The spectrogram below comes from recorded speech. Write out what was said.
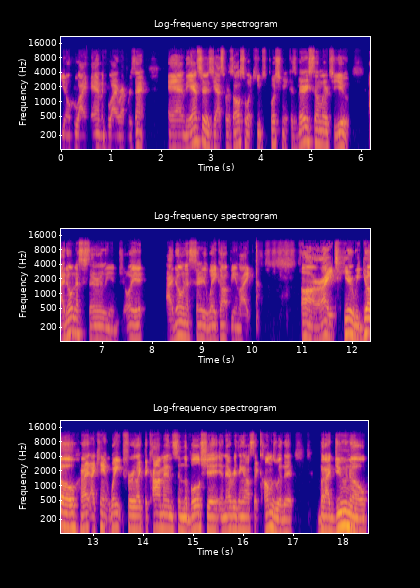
You know, who I am and who I represent. And the answer is yes, but it's also what keeps pushing me because very similar to you, I don't necessarily enjoy it. I don't necessarily wake up being like, all right, here we go. Right. I can't wait for like the comments and the bullshit and everything else that comes with it. But I do know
